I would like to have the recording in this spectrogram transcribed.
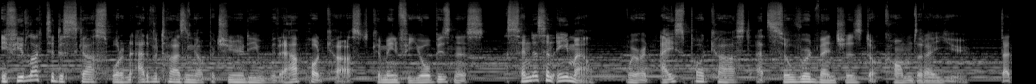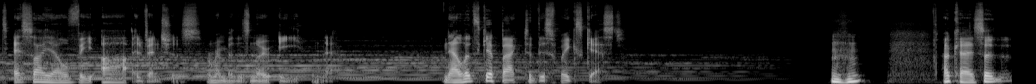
If you'd like to discuss what an advertising opportunity with our podcast can mean for your business, send us an email. We're at acepodcast at silveradventures.com.au. That's S I L V R Adventures. Remember, there's no E in there. Now let's get back to this week's guest. Mm-hmm. Okay, so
